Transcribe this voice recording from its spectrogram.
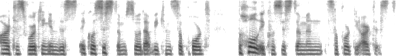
artists working in this ecosystem so that we can support the whole ecosystem and support the artists.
